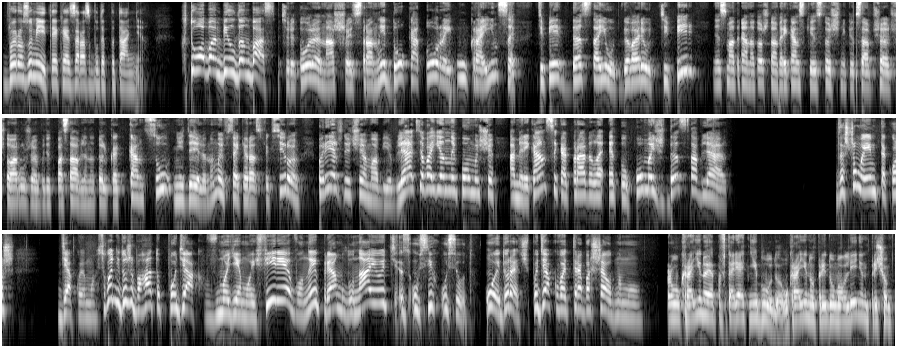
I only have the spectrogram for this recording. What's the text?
Ви розумієте, яке зараз буде питання? Хто бомбив Донбас? территория нашей страны, до которой украинцы теперь достают. Говорю теперь, несмотря на то, что американские источники сообщают, что оружие будет поставлено только к концу недели, но мы всякий раз фиксируем, прежде чем объявлять о военной помощи, американцы, как правило, эту помощь доставляют. за що ми їм також дякуємо. Сьогодні дуже багато подяк в моєму ефірі. Вони прям лунають з усіх усюд. Ой, до речі, подякувати треба ще одному. Про Украину я повторять не буду. Украину придумал Ленин, причем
